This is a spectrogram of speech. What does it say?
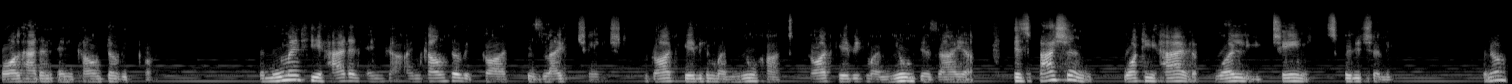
Paul had an encounter with God. The moment he had an encounter with God, his life changed. God gave him a new heart. God gave him a new desire. His passion, what he had worldly, changed spiritually. You know,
